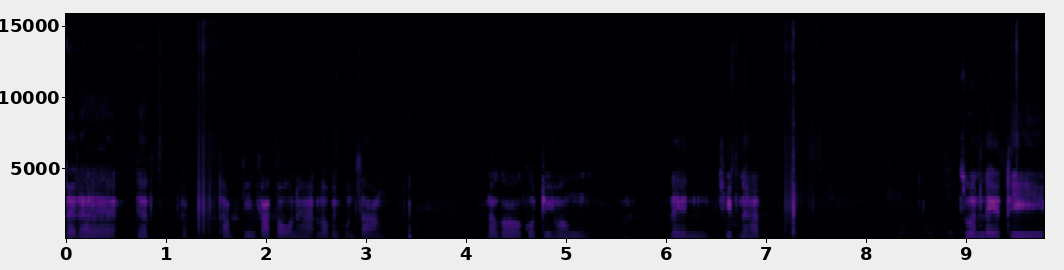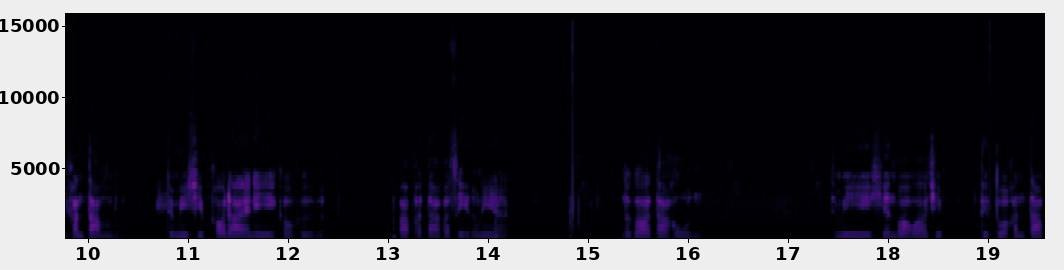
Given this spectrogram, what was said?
แต่ถ้าจะแบบทำกินค่าโต๊ะนะฮะเราเป็นคนสร้าง แล้วก็กดที่ห้องเลนชิปนะครับ ส่วนเลทที่ขั้นต่ำจะมีชิปเข้าได้นี่ก็คือปรับอัตราภาษีตรงนี้ฮะแล้วก็อัตราคูณ จะมีเขียนบอกว่าชิปติดตัวขั้นต่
